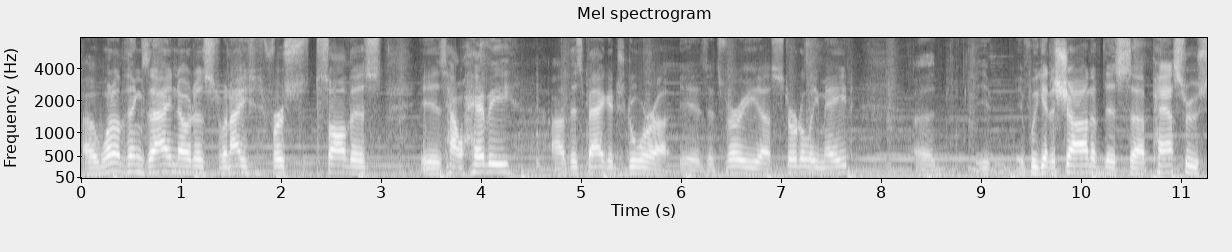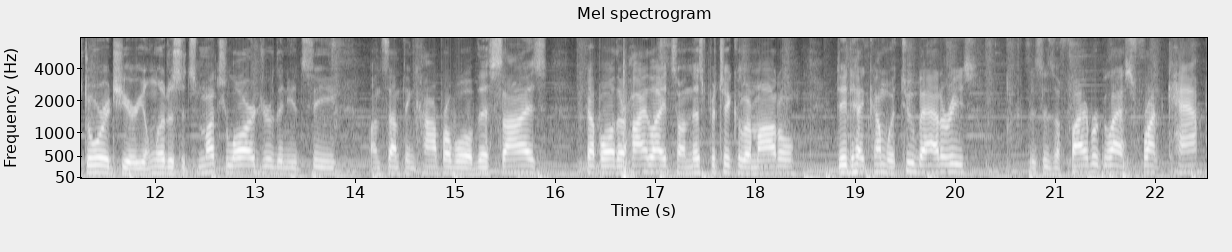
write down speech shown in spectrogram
Uh, one of the things that I noticed when I first saw this is how heavy this baggage door uh, is. It's very uh, sturdily made. Uh, if, if, we get a shot of this uh, pass-through storage here, you'll notice it's much larger than you'd see on something comparable of this size. A couple other highlights on this particular model. Did come with two batteries. This is a fiberglass front cap,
